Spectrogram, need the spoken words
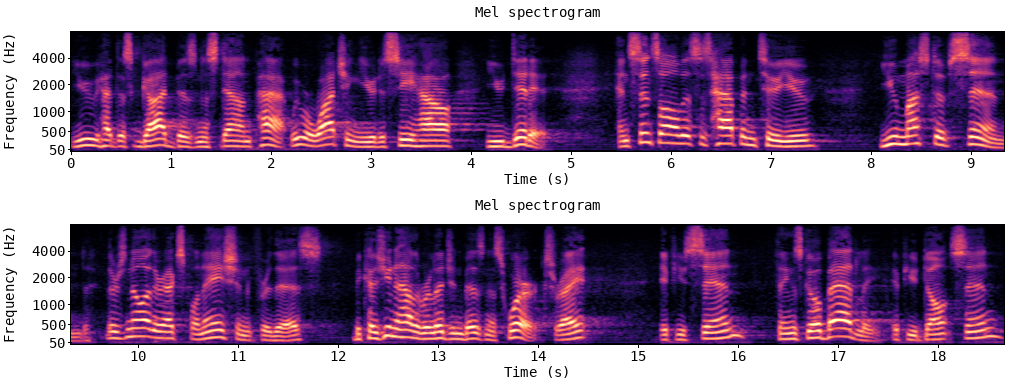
You had this God business down pat. We were watching you to see how you did it. And since all this has happened to you, you must have sinned. There's no other explanation for this because you know how the religion business works, right? If you sin, things go badly. If you don't sin,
